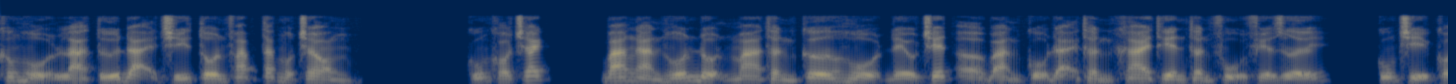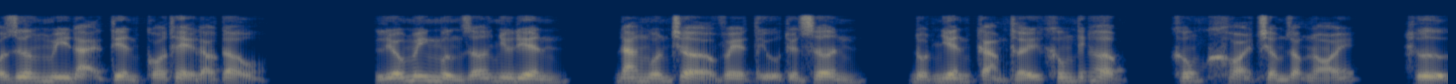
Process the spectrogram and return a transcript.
không hổ là tứ đại trí tôn pháp tắc một trong. Cũng có trách, ba ngàn hỗn độn ma thần cơ hồ đều chết ở bản cổ đại thần khai thiên thần phủ phía dưới, cũng chỉ có dương mi đại tiên có thể đào tẩu. Liễu minh mừng rỡ như điên, đang muốn trở về tiểu tuyển sơn, đột nhiên cảm thấy không thích hợp, không khỏi trầm giọng nói, hừ,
